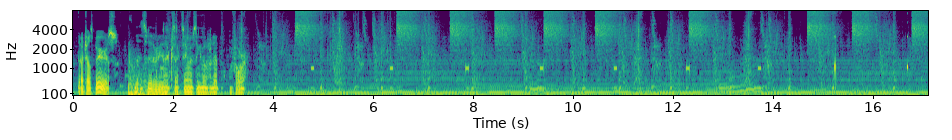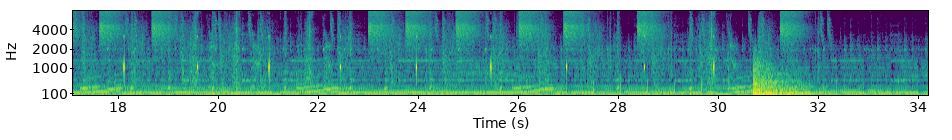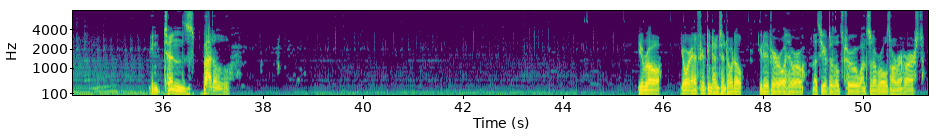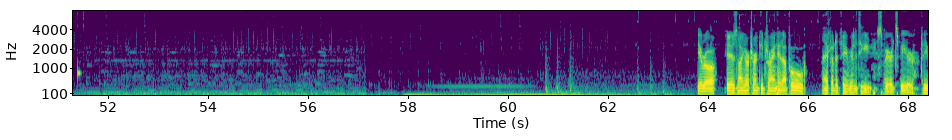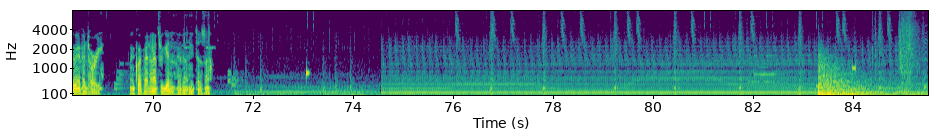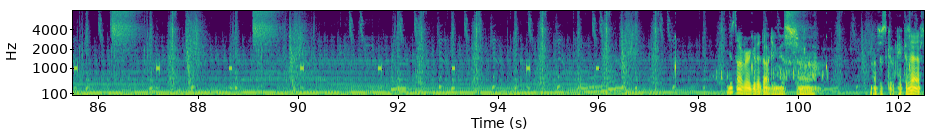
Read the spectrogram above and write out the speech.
Dodge all spears. That's literally the exact same as thinking about that before. Intense battle. Hero, you're at 15 times in total. You did hero hero. Let's see if this holds true once the roles are reversed. Hero, it is now your turn to try and hit Apu. I've added the ability Spirit Spear to your inventory. Equip it and let's begin. I don't need those. Not very good at dodging this, I'll just go kick his ass.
